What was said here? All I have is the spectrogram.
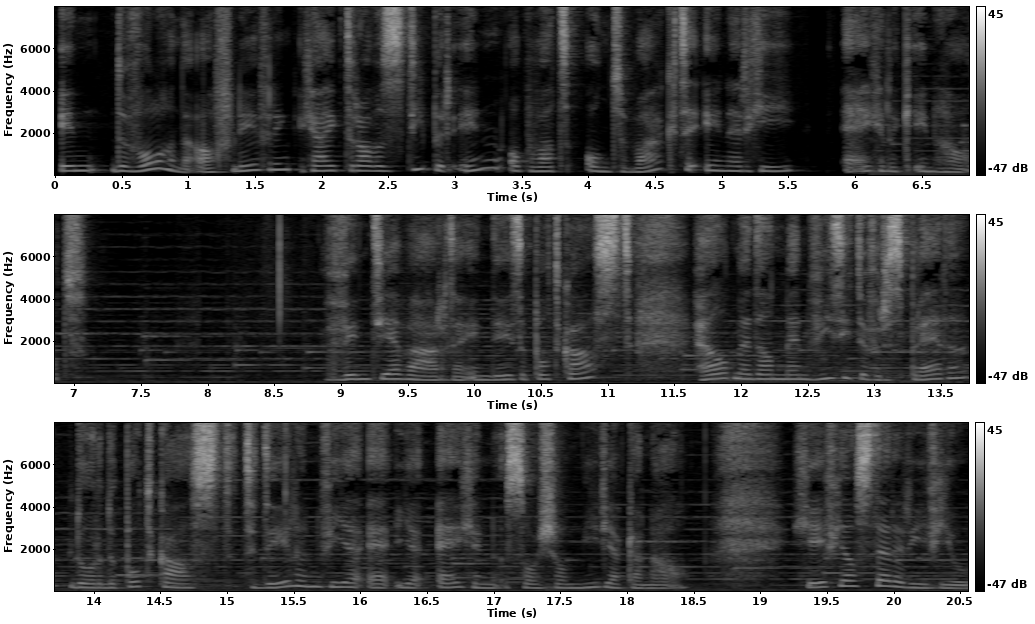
In de volgende aflevering ga ik trouwens dieper in op wat ontwaakte energie eigenlijk inhoudt. Vind jij waarde in deze podcast? Help mij dan mijn visie te verspreiden door de podcast te delen via je eigen social media kanaal. Geef jouw sterrenreview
